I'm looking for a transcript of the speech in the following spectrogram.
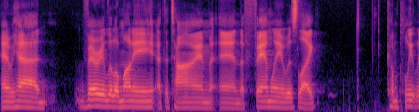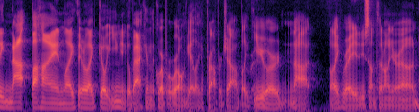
And we had very little money at the time, and the family was like completely not behind. Like they were like, "Go, you need to go back in the corporate world and get like a proper job. Like you are not like ready to do something on your own."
